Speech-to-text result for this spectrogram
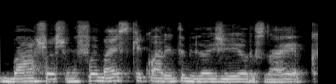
baixo, acho que não foi mais que 40 milhões de euros na época.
